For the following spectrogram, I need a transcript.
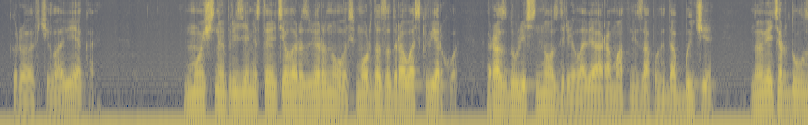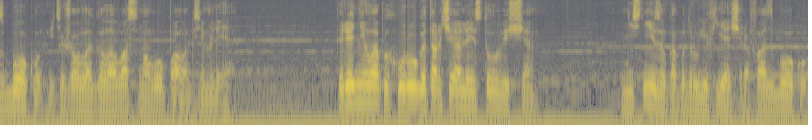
— кровь человека. Мощное приземистое тело развернулось, морда задралась кверху. Раздулись ноздри, ловя ароматный запах добычи, но ветер дул сбоку, и тяжелая голова снова упала к земле. Передние лапы хуруга торчали из туловища. Не снизу, как у других ящеров, а сбоку,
